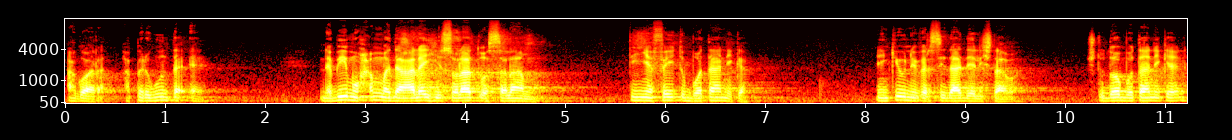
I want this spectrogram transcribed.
Agora, a pergunta é, Nabi Muhammad alayhi salatu wassalam tinha feito botânica? Em que universidade ele estava? Estudou botânica ele?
